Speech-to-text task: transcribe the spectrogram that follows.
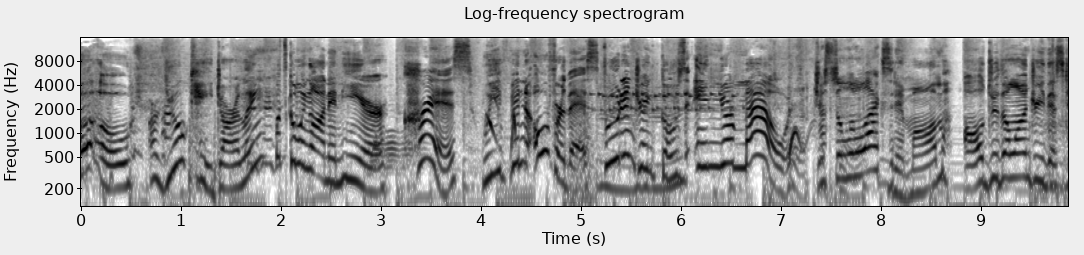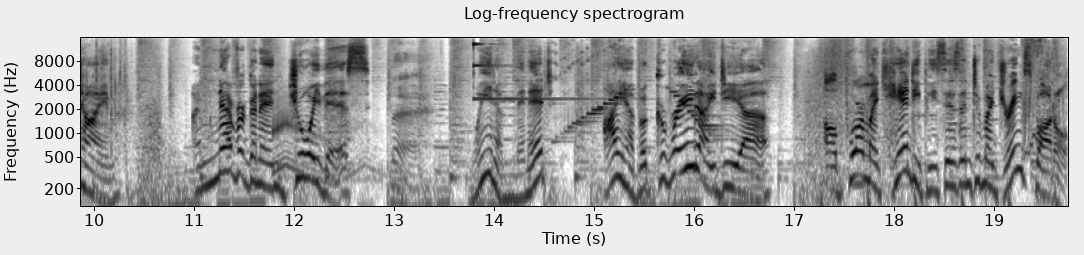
Uh-oh. Are you okay, darling? What's going on in here? Chris, we've been over this. Food and drink goes in your mouth. Just a little accident, Mom. I'll do the laundry this time. I'm never gonna enjoy this. Wait a minute. I have a great idea! I'll pour my candy pieces into my drinks bottle.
